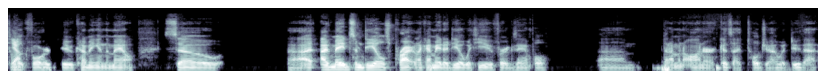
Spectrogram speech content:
to yeah. look forward to coming in the mail. So uh, I, have made some deals prior, like I made a deal with you, for example, um, that I'm going to honor because I told you I would do that.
